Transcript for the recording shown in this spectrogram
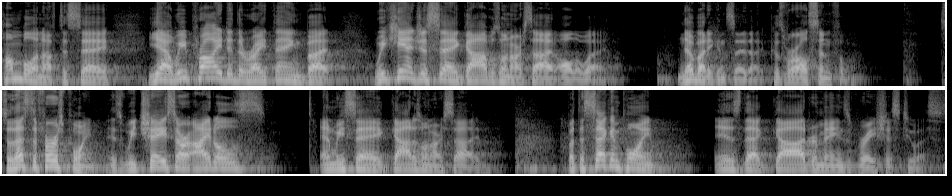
humble enough to say, yeah, we probably did the right thing, but we can't just say God was on our side all the way. Nobody can say that because we're all sinful. So that's the first point is we chase our idols and we say God is on our side. But the second point is that God remains gracious to us.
